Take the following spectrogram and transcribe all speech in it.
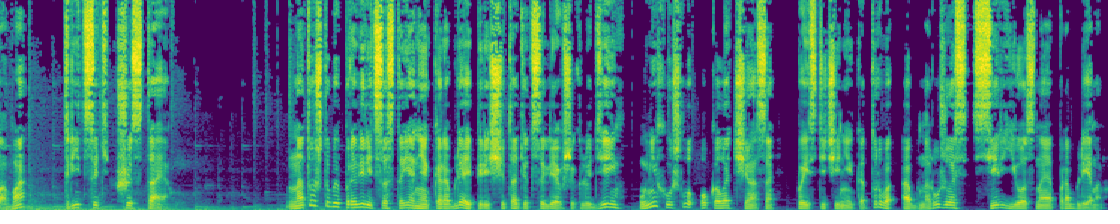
Глава 36. На то, чтобы проверить состояние корабля и пересчитать уцелевших людей, у них ушло около часа, по истечении которого обнаружилась серьезная проблема.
